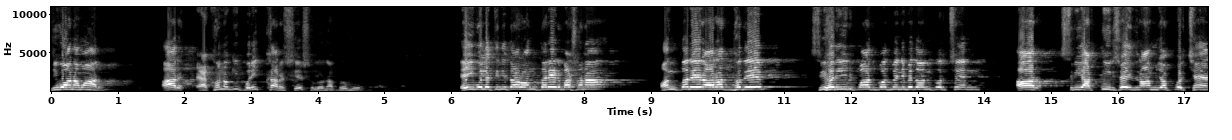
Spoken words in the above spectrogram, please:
জীবন আমার আর এখনও কি পরীক্ষার শেষ হলো না প্রভু? এই বলে তিনি তার অন্তরের বাসনা, অন্তরের আরাধ্য দেব শ্রীহরির পদ পদ্মে নিবেদন করছেন আর শ্রী আরতির সহিত নাম জপ করছেন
